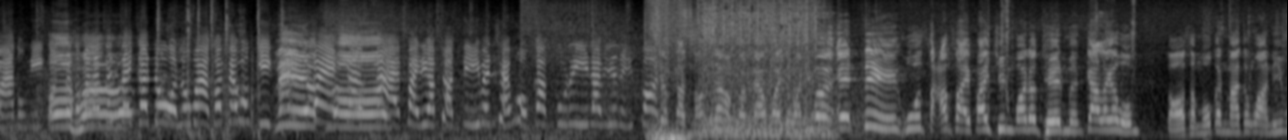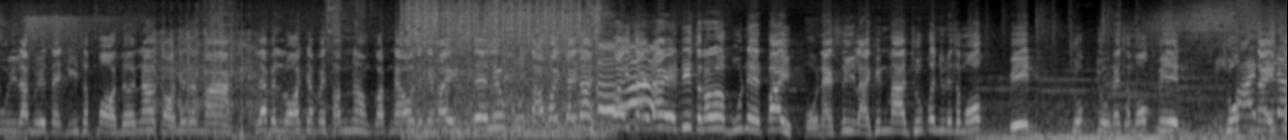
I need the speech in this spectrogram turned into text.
มาตรงนี้ก็เข้ามาแล้วเป็นใจกระโดดลงมาก็แปลว่ ตัดน้องหน้าของกอดแมวไปจังหวะนี้เบอร์เอ็ดดี้คูณสามใส่ไปชินบอยเทนเหมือนกันเลยครับผม ต่อสมกกันมาจังหวะนี้บุรีรัมย์ยูไนเต็ดอีสปอร์ตเดินหน้าต่อเนื่องกันมา และเป็นรอดกันไปซ้ำหน้าของกอดแมวเอาจะเก็บไปเตลิวคูณสามไว้ใจได้ไว้ใจได้เอ็ดดี้แต่น้องบูเนตไปโอ้แน็กซี่ไหลขึ้นมาชุบกันอยู่ในสมกบิน ชุบอยู่ในสมกบิน ชุบในส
